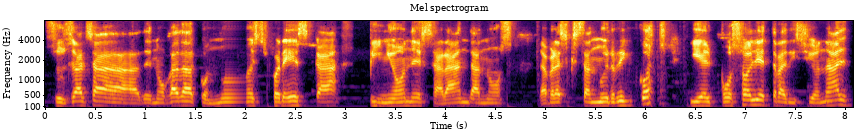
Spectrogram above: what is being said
su salsa de nogada con nuez fresca, piñones, arándanos, la verdad es que están muy ricos, y el pozole tradicional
